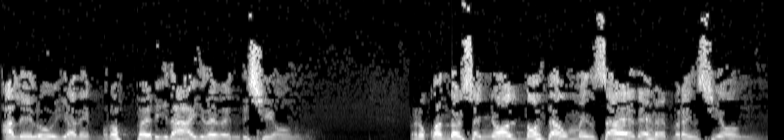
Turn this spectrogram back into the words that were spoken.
Aleluya. De prosperidad y de bendición. Pero cuando el Señor nos da un mensaje de reprensión.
